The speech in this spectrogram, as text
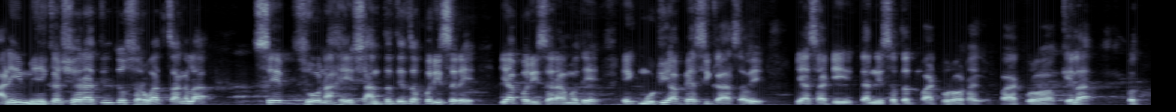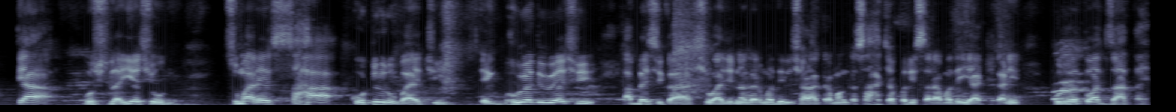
आणि मेहकर शहरातील जो सर्वात चांगला सेफ झोन आहे शांततेचा परिसर आहे या परिसरामध्ये एक मोठी अभ्यासिका असावी यासाठी त्यांनी सतत पाठपुरावा पाठपुरावा केला. व त्या गोष्टीला यश येऊन सुमारे सहा कोटी रुपयाची एक भव्यदिव्य अशी अभ्यासिका शिवाजीनगरमधील शाळा क्रमांक सहाच्या परिसरामध्ये या ठिकाणी पूर्णत्वात जात आहे.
